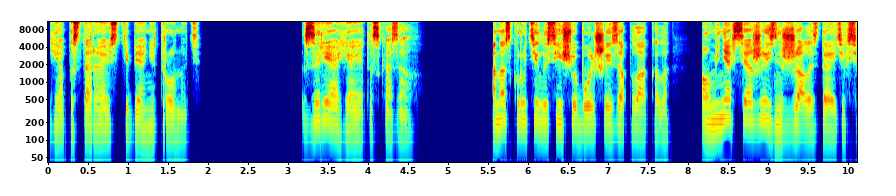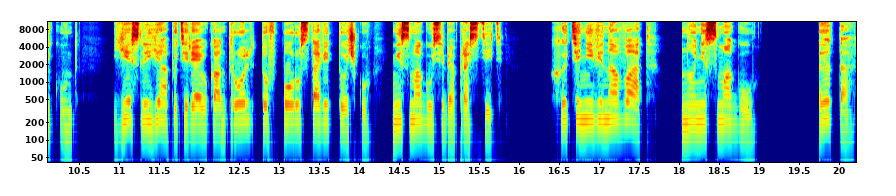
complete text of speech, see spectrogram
Я постараюсь тебя не тронуть. Зря я это сказал. Она скрутилась еще больше и заплакала, а у меня вся жизнь сжалась до этих секунд. Если я потеряю контроль, то впору ставить точку, не смогу себя простить. Хоть и не виноват, но не смогу. Это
